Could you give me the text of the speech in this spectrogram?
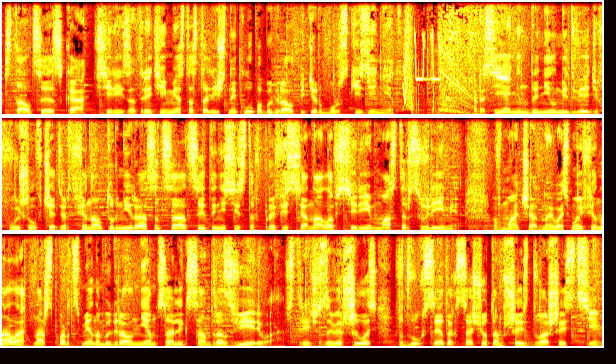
стал ЦСКА. В серии за третье место столичный клуб обыграл петербургский «Зенит». Россиянин Даниил Медведев вышел в четвертьфинал турнира Ассоциации теннисистов-профессионалов серии «Мастерс» в Риме. В матче 1-8 финала наш спортсмен обыграл немца Александра Зверева. Встреча завершилась в двух сетах со счетом 6-2-6-7.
